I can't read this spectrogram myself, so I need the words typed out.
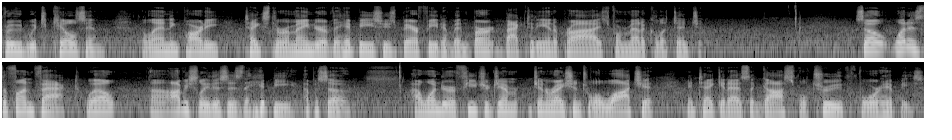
food which kills him. The landing party takes the remainder of the hippies whose bare feet have been burnt back to the Enterprise for medical attention. So, what is the fun fact? Well, uh, obviously, this is the hippie episode. I wonder if future generations will watch it and take it as the gospel truth for hippies.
